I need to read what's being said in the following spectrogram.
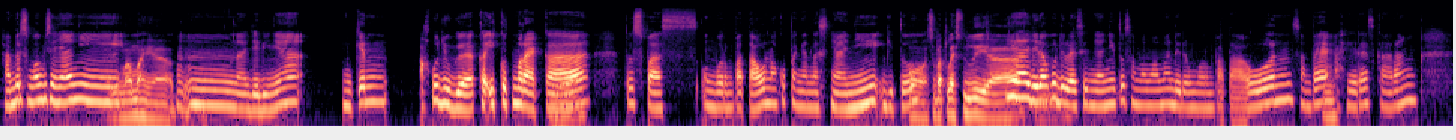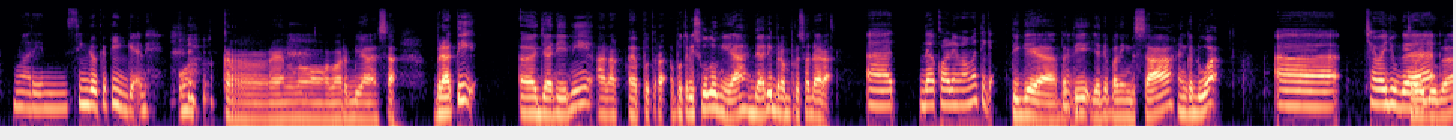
hampir semua bisa nyanyi. Dari mama ya. oke. Mm-mm. Nah jadinya mungkin aku juga keikut mereka. Terus pas umur 4 tahun aku pengen les nyanyi gitu. Oh, sempat les dulu ya. Iya, jadi aku Hmm. dilesin nyanyi tuh sama mama dari umur 4 tahun sampai Hmm. akhirnya sekarang ngeluarin single ketiga deh. Wah, keren loh, luar biasa. Berarti eh, jadi ini anak eh, putra, putri sulung ya dari berapa bersaudara? Eh, dan kalau dari mama tiga, Tiga ya. Berarti jadi paling besar. Yang kedua, Eh, cewek juga, cewek juga.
